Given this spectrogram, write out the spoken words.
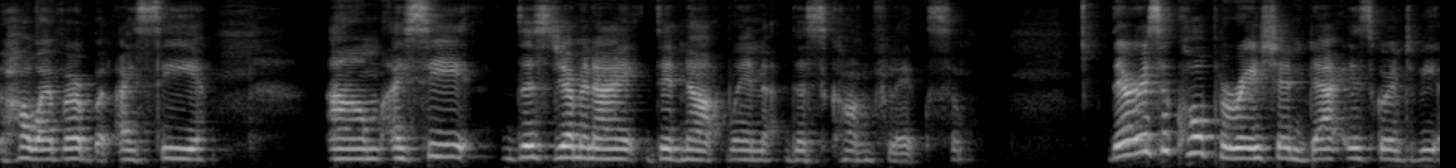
however but i see um i see this gemini did not win this conflict so there is a corporation that is going to be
